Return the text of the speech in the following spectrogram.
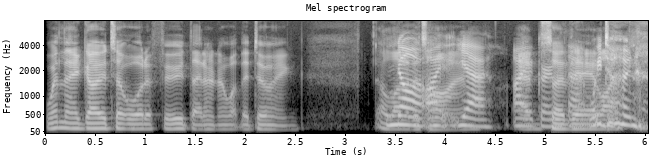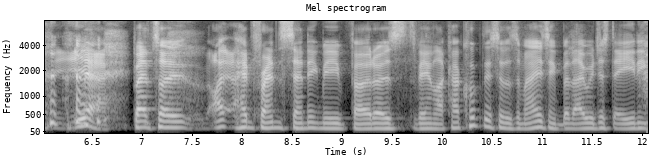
when they go to order food they don't know what they're doing. A lot no, of the time. I, yeah, I And agree so with that. We like- don't. yeah, but so I had friends sending me photos being like, "I cooked this; it was amazing," but they were just eating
